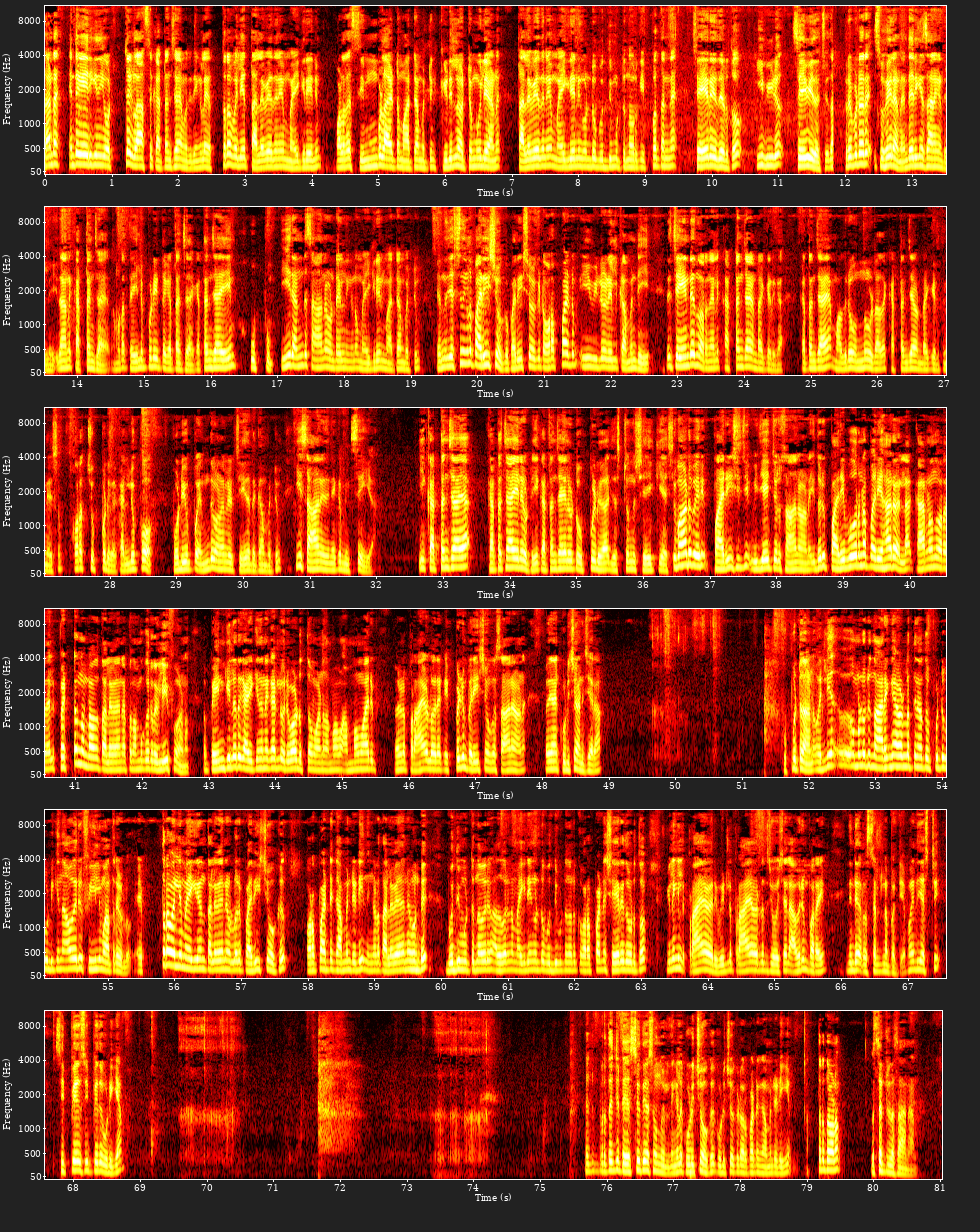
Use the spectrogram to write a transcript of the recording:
താണ്ടെ എന്റെ കയ്യിരിക്കുന്ന ഈ ഒറ്റ ഗ്ലാസ് കട്ടൻ ചായ മതി. നിങ്ങൾ എത്ര വലിയ തലവേദനയും മൈഗ്രെയിനും വളരെ സിമ്പിളായിട്ട് മാറ്റാൻ പറ്റും. കിടിലിന് ഒറ്റമൂലിയാണ്. തലവേദനയും മൈഗ്രെയിനും കൊണ്ട് ബുദ്ധിമുട്ടുന്നവർക്ക് ഇപ്പം തന്നെ ഷെയർ ചെയ്തെടുത്തോ. ഈ വീഡിയോ സേവ് ചെയ്ത് വെച്ചു. പ്രിയപ്പെട്ടവർ സുഹൈലാണ്. എന്റെ ഇരിക്കുന്ന സാധനം കണ്ടില്ലേ? ഇതാണ് കട്ടൻ ചായ. നമ്മുടെ തേയിലപ്പൊടി ഇട്ട കട്ടൻ ചായ. കട്ടൻ ചായയും ഉപ്പും. ഈ രണ്ട് സാധനം ഉണ്ടെങ്കിൽ നിങ്ങളുടെ മൈഗ്രെയിൻ മാറ്റാൻ പറ്റും എന്ന് ജസ്റ്റ് നിങ്ങൾ പരീക്ഷ നോക്കും. പരീക്ഷ നോക്കിയിട്ട് ഉറപ്പായിട്ടും ഈ വീഡിയോയിൽ കമന്റ് ചെയ്യും. ഇത് ചെയ്യേണ്ടതെന്ന് പറഞ്ഞാൽ കട്ടൻ ചായ ഉണ്ടാക്കിയെടുക്കുക. കട്ടൻ ചായ മധുരം ഒന്നും ഇടാതെ കട്ടൻ ചായ ഉണ്ടാക്കിയെടുത്തതിന് ശേഷം കുറച്ച് ഉപ്പ് എടുക്കുക കല്ലുപ്പോ പൊടിയുപ്പോ എന്ത് വേണമെങ്കിലും ചെയ്തെടുക്കാൻ പറ്റും. ഈ സാധനം ഇതിനേക്ക് മിക്സ് ചെയ്യുക. ഈ കട്ടൻ ചായ കട്ടൻ ചായയിലോട്ട് ഈ കട്ടൻ ചായയിലോട്ട് ഉപ്പിടുക ജസ്റ്റ് ഒന്ന് ഷേക്ക് ചെയ്യുക. ഒരുപാട് പേര് പരീക്ഷിച്ച് വിജയിച്ചൊരു സാധനമാണ്. ഇതൊരു പരിപൂർണ പരിഹാരമല്ല. കാരണം എന്ന് പറഞ്ഞാൽ പെട്ടെന്നുണ്ടാകുന്ന തലവേദന അപ്പോൾ നമുക്കൊരു റിലീഫ് വേണം. അപ്പോൾ പെയിൻ കില്ലർ കഴിക്കുന്നതിനെക്കാട്ടിലും ഒരുപാട് ഉത്തമമാണ്. നമ്മൾ അമ്മമാരും അവരുടെ പ്രായമുള്ളവരൊക്കെ ഇപ്പോഴും പരീക്ഷിച്ച് നോക്കുന്ന സാധനമാണ്. അപ്പോൾ ഞാൻ കുടിച്ച് കാണിച്ചു തരാം. ഉപ്പിട്ടതാണ്. വലിയ നമ്മളൊരു നാരങ്ങ വെള്ളത്തിനകത്ത് ഉപ്പിട്ട് കുടിക്കുന്ന ആ ഒരു ഫീൽ മാത്രമേ ഉള്ളൂ. എത്ര വലിയ മൈഗ്രെയിൻ തലവേദന ഉള്ള ഒരു പരീക്ഷ നോക്ക്. ഉറപ്പായിട്ടും കമന്റ് ഇടി. നിങ്ങളുടെ തലവേദന കൊണ്ട് ബുദ്ധിമുട്ടുന്നവരും അതുപോലെ തന്നെ മൈഗ്രെയിൻ കൊണ്ട് ബുദ്ധിമുട്ടുന്നവർക്ക് ഉറപ്പായിട്ടും ഷെയർ ചെയ്ത് കൊടുത്തോ. ഇല്ലെങ്കിൽ പ്രായവർ വീട്ടിൽ പ്രായവരടുത്ത് ചോദിച്ചാൽ അവരും പറയും ഇതിന്റെ റിസൾട്ടിനെ പറ്റി. അപ്പോൾ ഇത് ജസ്റ്റ് സിപ്പ് ചെയ്ത് സിപ്പ് ചെയ്ത് കുടിക്കാം. പ്രത്യേകിച്ച് ടേസ്റ്റ് വ്യത്യാസമൊന്നുമില്ല. നിങ്ങൾ കുടിച്ചു നോക്ക്. കുടിച്ചു നോക്കിയിട്ട് ഉറപ്പായിട്ടും കമന്റ് അടിക്കും അത്രത്തോളം റിസൾട്ടുള്ള സാധനമാണ്.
